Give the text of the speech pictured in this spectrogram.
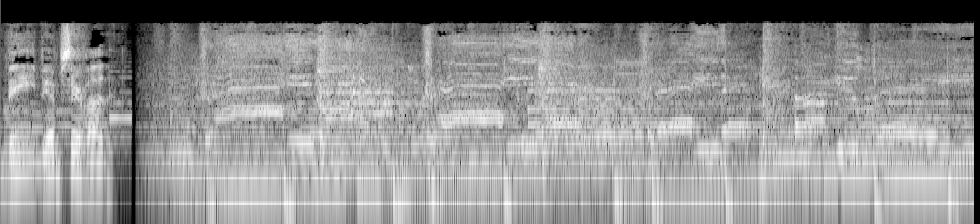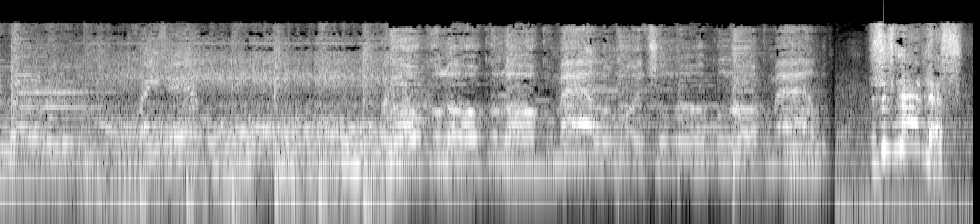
bem, bem observado. This is madness!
